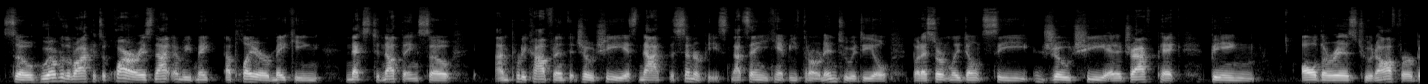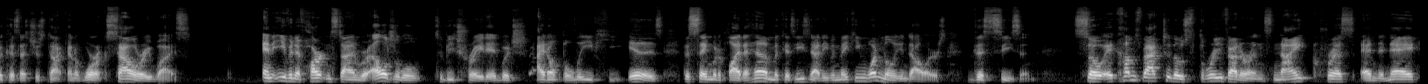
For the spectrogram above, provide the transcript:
So whoever the Rockets acquire is not going to be make a player making next to nothing. So I'm pretty confident that Zhou Qi is not the centerpiece. Not saying he can't be thrown into a deal, but I certainly don't see Zhou Qi and a draft pick being all there is to an offer because that's just not going to work salary wise. And even if Hartenstein were eligible to be traded, which I don't believe he is, the same would apply to him because he's not even making $1 million this season. So it comes back to those three veterans, Knight, Chriss, and Nene.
